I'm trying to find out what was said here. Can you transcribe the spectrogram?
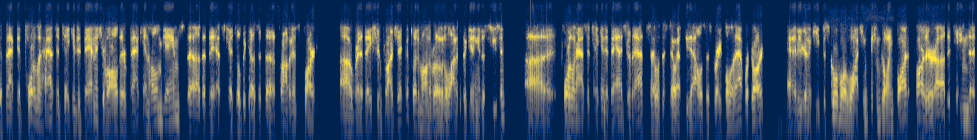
the fact that Portland hasn't taken advantage of all their back end home games uh, that they had scheduled because of the Providence Park uh, renovation project that put them on the road a lot at the beginning of the season. Uh, Portland hasn't taken advantage of that, so so FC Dallas is grateful in that regard. And if you're going to keep the scoreboard watching team going far, farther, uh, the team that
